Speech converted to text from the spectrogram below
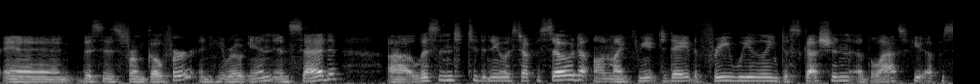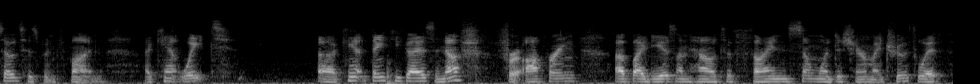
and this is from Gopher, and he wrote in and said. Uh, listened to the newest episode on my commute today. The freewheeling discussion of the last few episodes has been fun. I can't wait. Uh, can't thank you guys enough for offering up ideas on how to find someone to share my truth with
